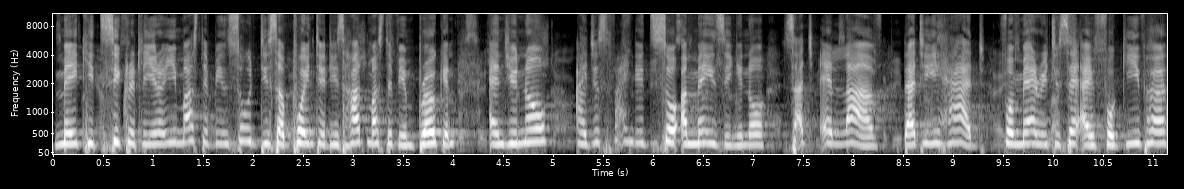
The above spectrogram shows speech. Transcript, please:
make it secretly. You know, he must have been so disappointed. His heart must have been broken. And you know, I just find it so amazing, you know, such a love that he had for Mary to say, I forgive her,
